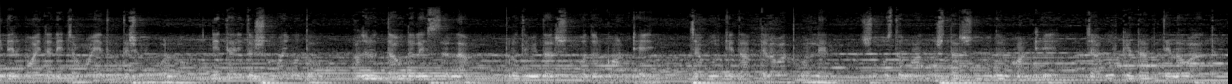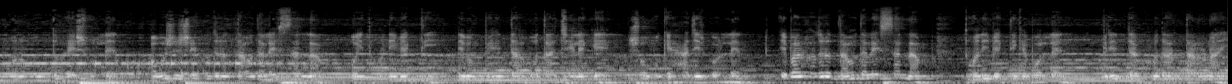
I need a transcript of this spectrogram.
ঈদের ময়দানে জমায়েত হতে শুরু করল। নির্ধারিত সময় মতো হজরত দাউদ আলাইসাল্লাম প্রথমে তার সুমধুর কণ্ঠে জাবুর কেতাব তেলাওয়াত করলেন। সমস্ত মানুষ তার জাবুর কেতাব তেলাওয়াত, মনোমুগ্ধ হয়ে শুনলেন। অবশেষে হজরত দাউদ আলাইসাল্লাম ওই ধনী ব্যক্তি এবং বৃদ্ধা ও তার ছেলেকে সম্মুখে হাজির করলেন। এবার হজরত দাউদ আলাইসাল্লাম ধনী ব্যক্তিকে বললেন, বৃদ্ধা ক্ষুধার তাড়নায়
